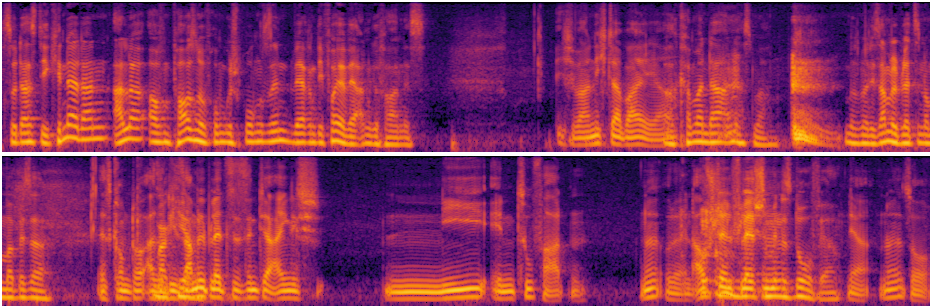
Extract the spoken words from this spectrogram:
sodass die Kinder dann alle auf dem Pausenhof rumgesprungen sind, während die Feuerwehr angefahren ist. Ich war nicht dabei, ja. Was kann man da anders machen? Muss man die Sammelplätze nochmal besser. Es kommt drauf, also die Markieren. Sammelplätze sind ja eigentlich nie in Zufahrten. Ne? Oder in Aufstellflächen. Zumindest doof, ja. Ja, ne, so.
